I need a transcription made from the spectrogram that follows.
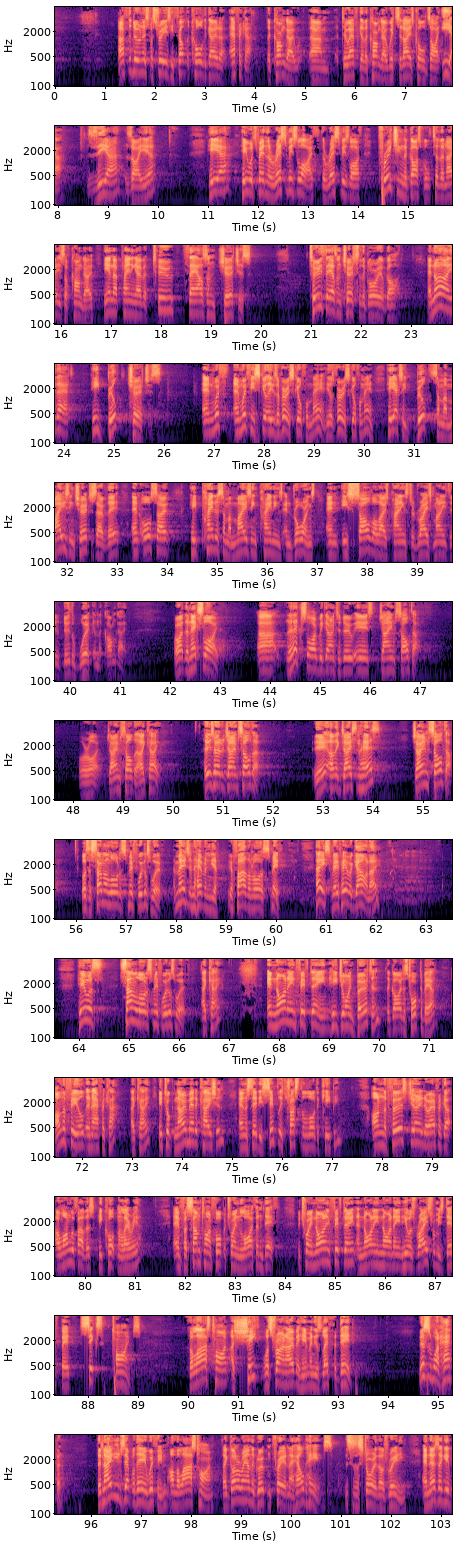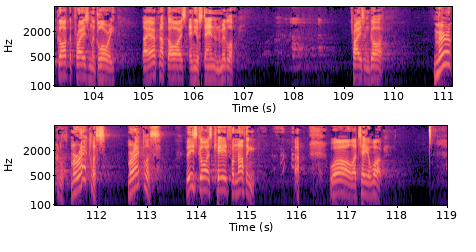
After doing this for three years, he felt the call to go to Africa, the Congo, um, to Africa, the Congo, which today is called Zaire. Zia, Zaire. Here, he would spend the rest of his life, the rest of his life, preaching the gospel to the natives of Congo. He ended up planting over 2,000 churches. 2,000 churches to the glory of God. And not only that, he built churches. And with, and with his skill, he was a very skillful man. He was a very skillful man. He actually built some amazing churches over there, and also he painted some amazing paintings and drawings, and he sold all those paintings to raise money to do the work in the Congo. All right, the next slide. Uh, the next slide we're going to do is James Salter. All right, James Salter, okay. Who's heard of James Salter? Yeah, I think Jason has. James Salter was the son in law to Smith Wigglesworth. Imagine having your, your father in law as Smith. Hey, Smith, here we're going, eh? He was son in law to Smith Wigglesworth, okay? In 1915, he joined Burton, the guy I just talked about, on the field in Africa, okay? He took no medication and instead he simply trusted the Lord to keep him. On the first journey to Africa, along with others, he caught malaria and for some time fought between life and death. Between 1915 and 1919, he was raised from his deathbed six times. The last time, a sheet was thrown over him and he was left for dead. This is what happened. The natives that were there with him on the last time, they got around the group in prayer and they held hands. This is a story that I was reading. And as they give God the praise and the glory, they open up the eyes and he'll stand in the middle of them. Praising God. Miraculous, miraculous, miraculous. These guys cared for nothing. well, I tell you what.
